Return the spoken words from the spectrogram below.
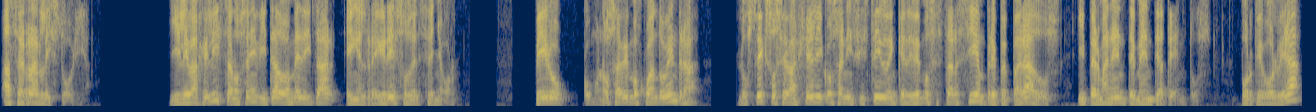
a cerrar la historia. Y el evangelista nos ha invitado a meditar en el regreso del Señor. Pero, como no sabemos cuándo vendrá, los textos evangélicos han insistido en que debemos estar siempre preparados y permanentemente atentos, porque volverá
